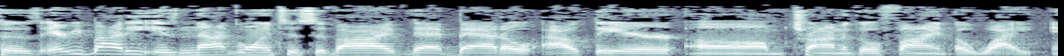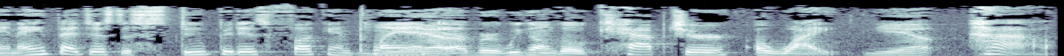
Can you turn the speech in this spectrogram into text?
Because everybody is not going to survive that battle out there um, trying to go find a white. And ain't that just the stupidest fucking plan Yep. ever? We're going to go capture a white. Yep. How?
